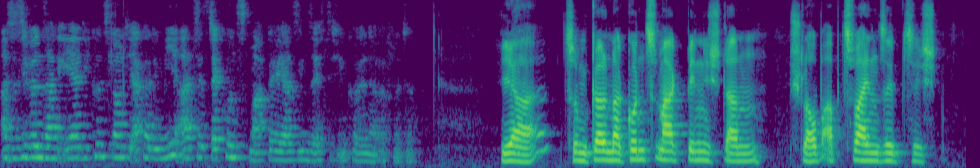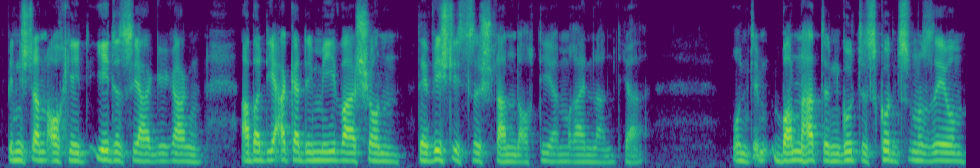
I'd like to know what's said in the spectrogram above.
Also Sie würden sagen, eher die Künstler und die Akademie als jetzt der Kunstmarkt, der ja 67 in Köln eröffnete. Ja, zum Kölner Kunstmarkt bin ich dann, ich glaube ab 72, bin ich dann auch je, jedes Jahr gegangen. Aber die Akademie war schon der wichtigste Standort hier im Rheinland, ja. Und Bonn hatte ein gutes Kunstmuseum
